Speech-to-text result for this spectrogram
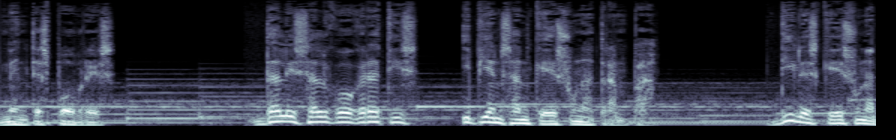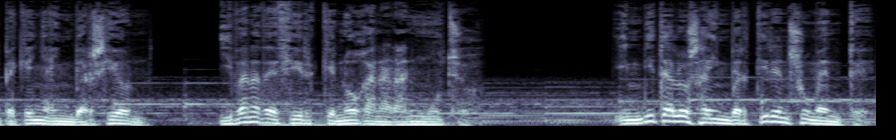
mentes pobres, dales algo gratis y piensan que es una trampa. Diles que es una pequeña inversión y van a decir que no ganarán mucho. Invítalos a invertir en su mente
